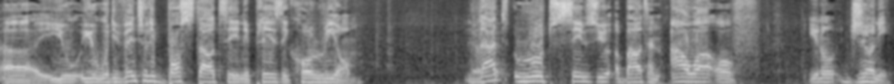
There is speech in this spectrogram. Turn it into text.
uh, you you would eventually bust out in a place they call Riyom. That route saves you about an hour of, you know, journey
